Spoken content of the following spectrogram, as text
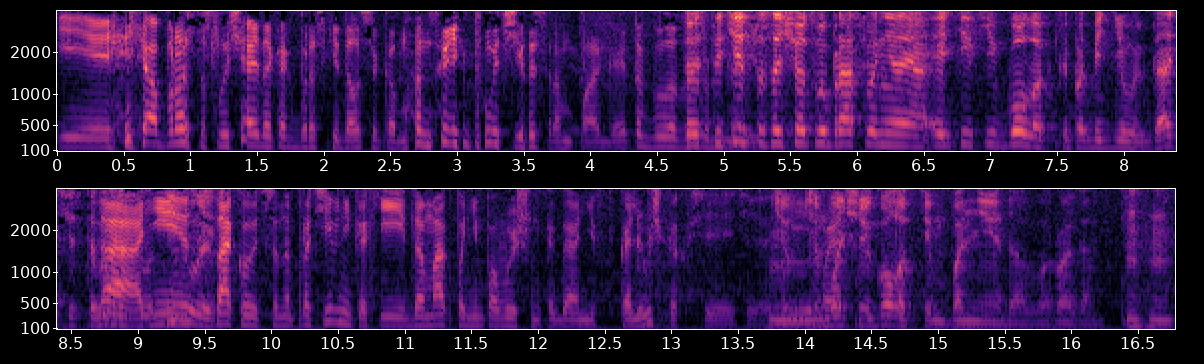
И я просто случайно как бы раскидал всю команду, и получилась рампага. Это было То есть ты чисто за счет выбрасывания этих иголок ты победил их, да? Чисто Да, они иглы? стакаются на противниках, и дамаг по ним повышен, когда они в колючках все эти. Чем, И чем по- больше иголок, тем больнее, да, врагам. Мгм.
